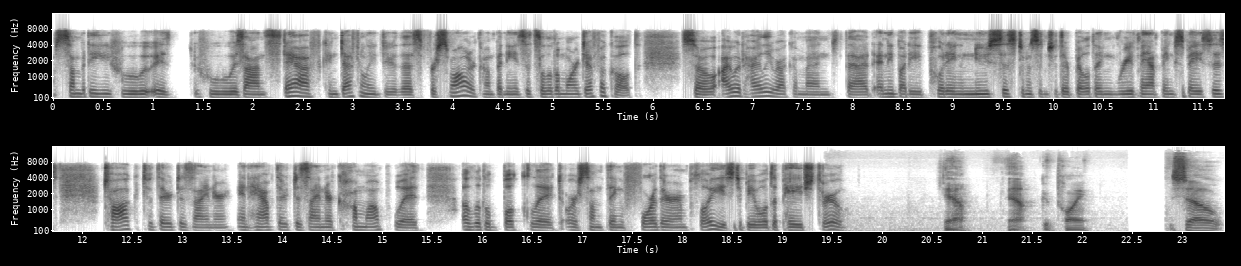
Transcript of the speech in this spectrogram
Somebody who is who is on staff can definitely do this. For smaller companies, it's a little more difficult. So I would highly recommend that anybody putting new systems into their building, revamping spaces, talk to their designer and have their designer come up with a little booklet or something for their employees to be able to page through. Yeah. Yeah, good point. So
